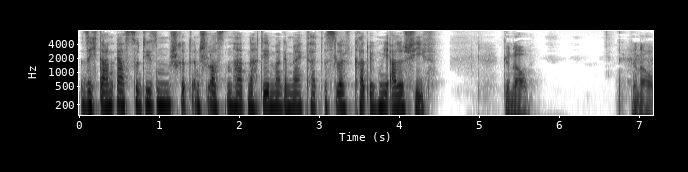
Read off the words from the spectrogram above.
sich dann erst zu diesem Schritt entschlossen hat, nachdem er gemerkt hat, es läuft gerade irgendwie alles schief. Genau. Genau.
